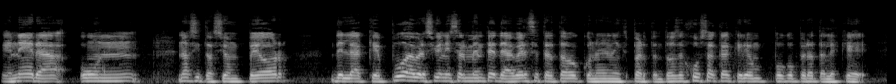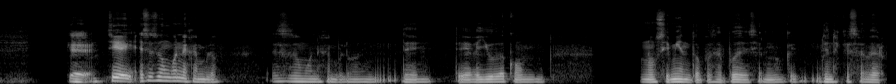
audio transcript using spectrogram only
genera un, una situación peor de la que pudo haber sido inicialmente de haberse tratado con un experto. Entonces justo acá quería un poco, pero tal vez que, que... Sí, ese es un buen ejemplo. Ese es un buen ejemplo de, de ayuda con conocimiento, pues se puede decir, ¿no? Que tienes que saber,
